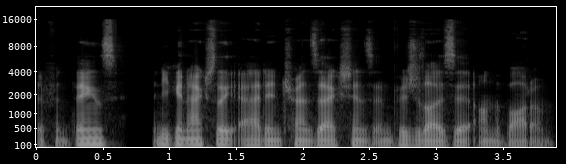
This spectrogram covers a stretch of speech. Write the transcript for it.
different things and you can actually add in transactions and visualize it on the bottom.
